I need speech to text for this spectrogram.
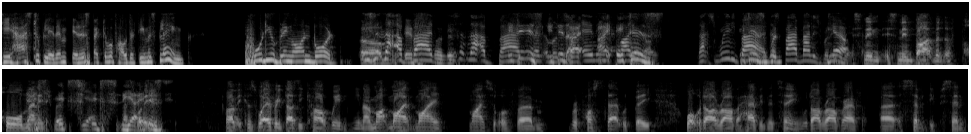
he has to play them irrespective of how the team is playing who do you bring on board Isn't Um, that a if- bad? Isn't that a bad It is. It is. I- I- it player, is. though? That's really is, bad. That's bad management, Yeah. isn't it? It's an it's an indictment of poor management. it's it's, Yeah. it's That's yeah what it is right? Because whatever he does, he can't win. You know, my my my my sort of um, riposte to that would be, what would I rather have in the team? Would I rather have uh, a seventy percent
